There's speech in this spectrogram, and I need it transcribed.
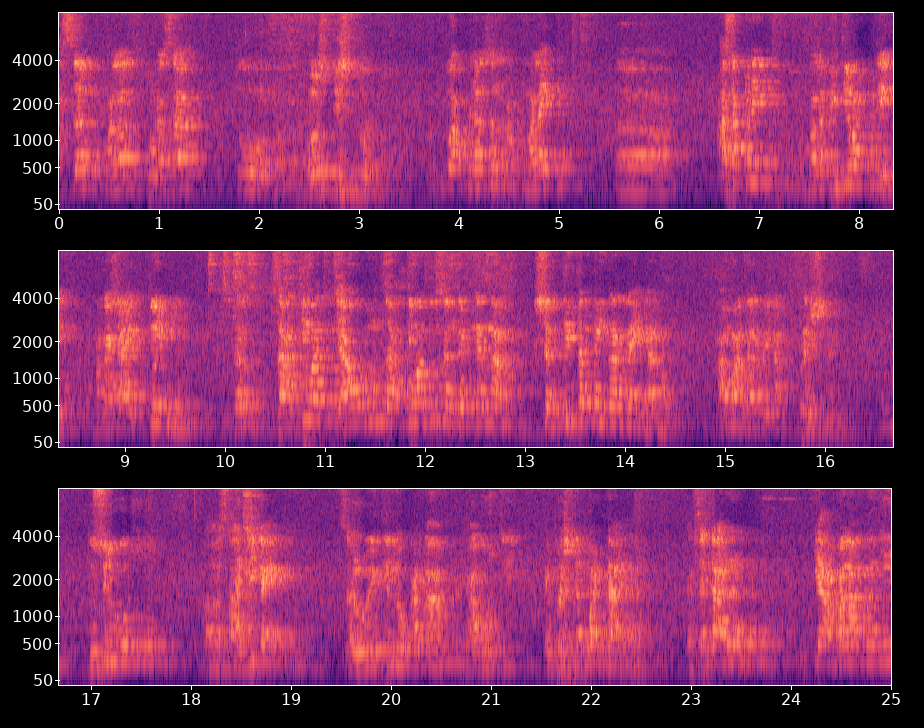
असं मला थोडासा तो रोष दिसतो तो आपला असं मला एक असा पण एक मला भीती वाटते. मगाशी ऐकतोय मी. तर जातीवाद यावरून जातीवादी संघटनांना शक्ती तर मिळणार नाही ना? हा माझा पहिला प्रश्न आहे. दुसरी गोष्ट साहजिक आहे. चळवळीतील लोकांना ह्या गोष्टी हे प्रश्न पडणार आहे त्याचं कारण की आम्हाला आता मी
